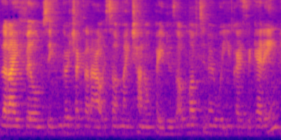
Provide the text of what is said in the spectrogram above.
that I film. so you can go check that out it's on my channel pages I'd love to know what you guys are getting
